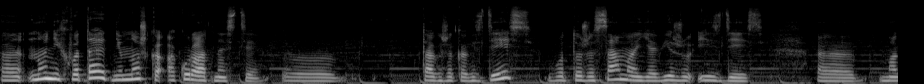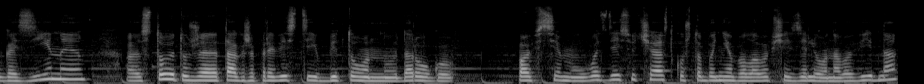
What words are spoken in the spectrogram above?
Э, но не хватает немножко аккуратности. Э, так же, как здесь. Вот то же самое я вижу и здесь. Магазины. Стоит уже также провести бетонную дорогу по всему вот здесь участку, чтобы не было вообще зеленого видно.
